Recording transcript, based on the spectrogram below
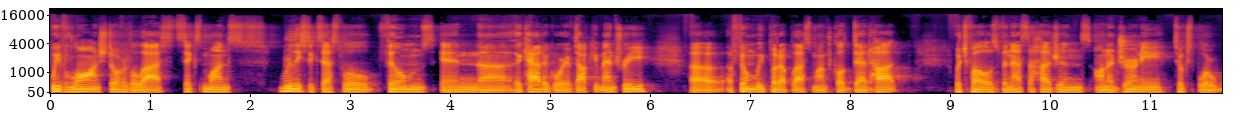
We've launched over the last six months really successful films in uh, the category of documentary. Uh, a film we put up last month called Dead Hot, which follows Vanessa Hudgens on a journey to explore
